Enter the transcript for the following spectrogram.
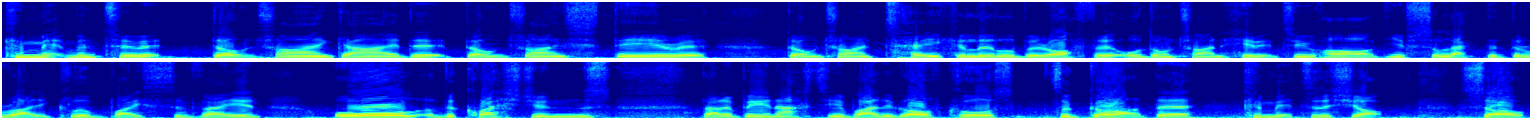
commitment to it, don't try and guide it, don't try and steer it, don't try and take a little bit off it or don't try and hit it too hard. You've selected the right club by surveying all of the questions that are being asked to you by the golf course. So go out there, commit to the shot. So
